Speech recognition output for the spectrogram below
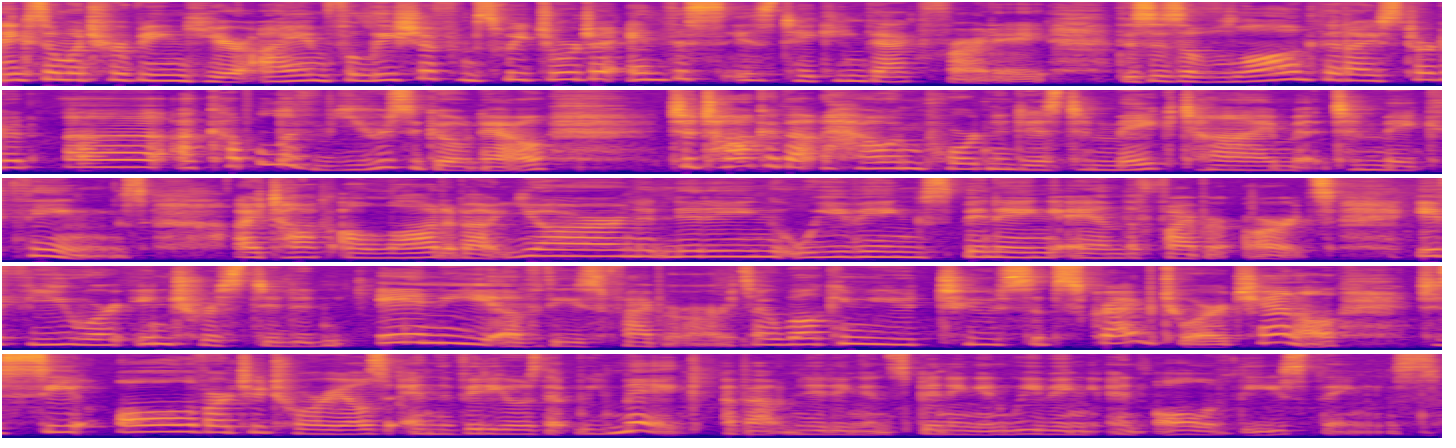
Thanks so much for being here. I am Felicia from Sweet Georgia, and this is Taking Back Friday. This is a vlog that I started uh, a couple of years ago now to talk about how important it is to make time to make things. I talk a lot about yarn, knitting, weaving, spinning, and the fiber arts. If you are interested in any of these fiber arts, I welcome you to subscribe to our channel to see all of our tutorials and the videos that we make about knitting and spinning and weaving and all of these things.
